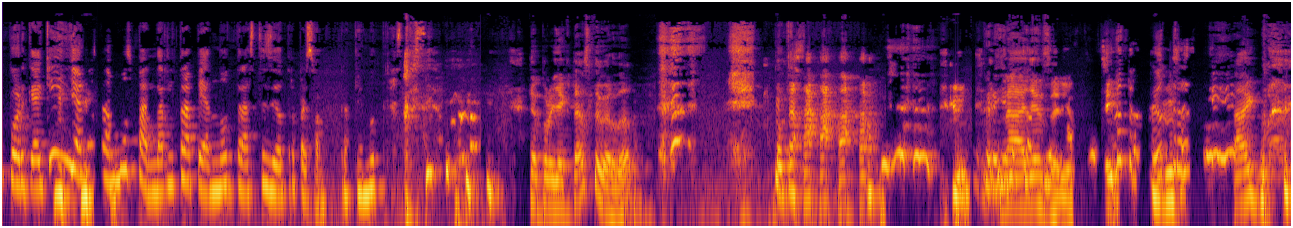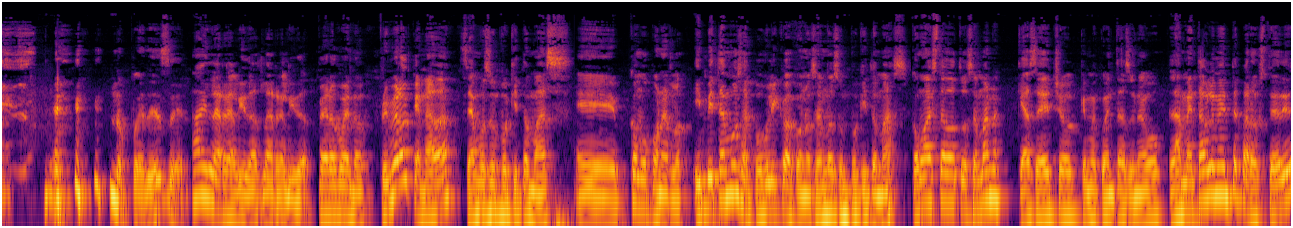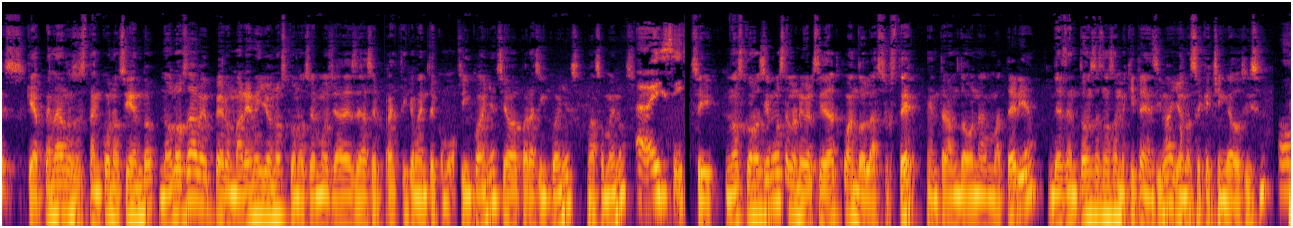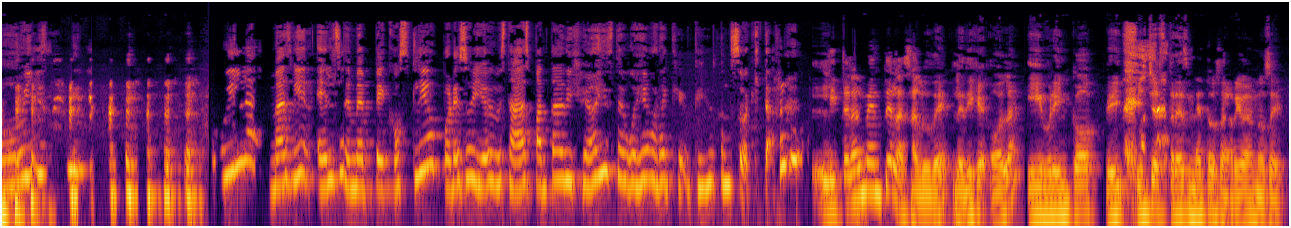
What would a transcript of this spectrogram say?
Porque aquí ya no estamos para andar trapeando trastes de otra persona, trapeando trastes. Te proyectaste, ¿verdad? Nada, ya en serio. Sí. Ay, no puede ser. Ay, la realidad, la realidad. Pero bueno, primero que nada, seamos un poquito más, eh, ¿cómo ponerlo? Invitamos al público a conocernos un poquito más. ¿Cómo ha estado tu semana? ¿Qué has hecho? ¿Qué me cuentas de nuevo? Lamentablemente para ustedes, que apenas nos están conociendo, no lo saben, pero Mariana y yo nos conocemos ya desde hace prácticamente como cinco años, ya va para cinco años, más o menos. Ay, sí. Sí, nos conocimos en la universidad cuando la asusté, entrando a una materia. Desde entonces no se me quita de encima, yo no sé qué chingados hice. Más bien él se me pecosclió, por eso yo estaba espantada dije, ay, este güey, ahora que, cuándo se va a quitar. Literalmente la saludé, le dije hola y brincó pinches tres metros arriba, no sé.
